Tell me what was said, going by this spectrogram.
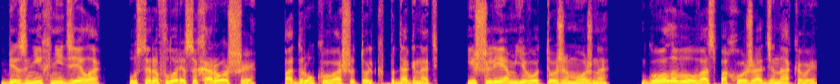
Без них не дело. У сэра Флориса хорошие. Под руку вашу только подогнать. И шлем его тоже можно. Головы у вас, похоже, одинаковые.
